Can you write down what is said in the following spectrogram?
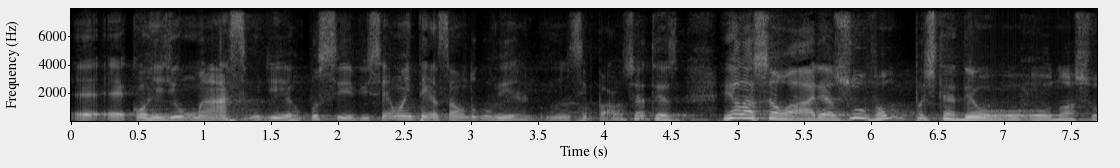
é, é, corrigir o máximo de erro possível. Isso é uma intenção do governo municipal. Com certeza. Em relação à área azul, vamos estender o, o- nosso,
